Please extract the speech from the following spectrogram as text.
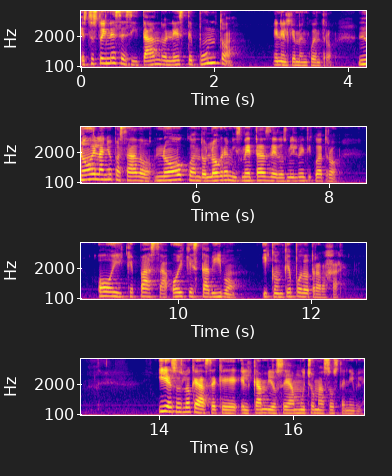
esto estoy necesitando en este punto en el que me encuentro. No el año pasado, no cuando logre mis metas de 2024. Hoy, ¿qué pasa? Hoy que está vivo y con qué puedo trabajar. Y eso es lo que hace que el cambio sea mucho más sostenible.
